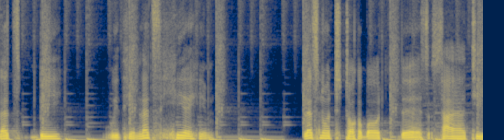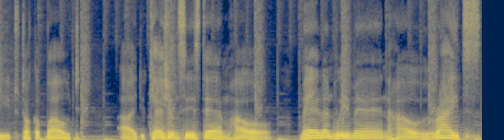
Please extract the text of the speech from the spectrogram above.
Let's be with him. Let's hear him. Let's not talk about the society, to talk about education system, how male and women, how rights,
